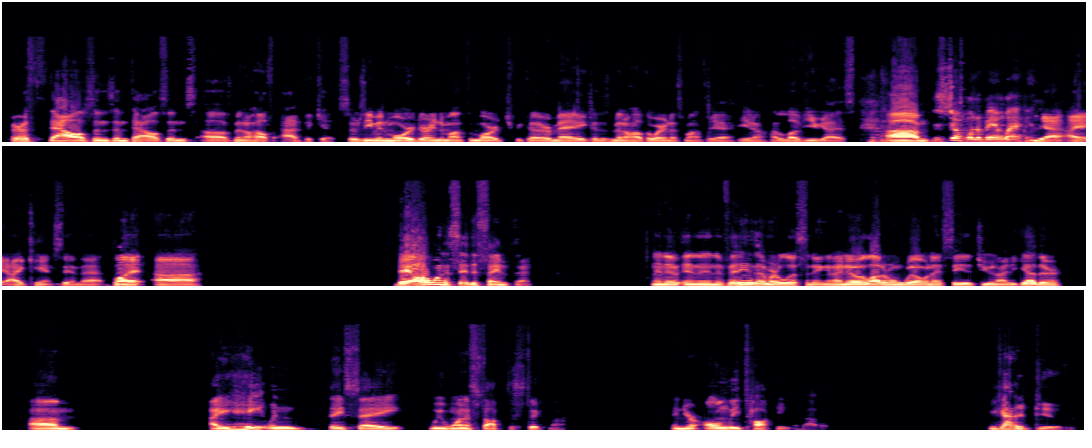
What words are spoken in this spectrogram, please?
There are thousands and thousands of mental health advocates. There's even more during the month of March because or May because it's Mental Health Awareness Month. Yeah, you know, I love you guys. Um, Just jump on a bandwagon. Yeah, I, I can't stand that. But uh, they all want to say the same thing. And if, and if any of them are listening, and I know a lot of them will when I see that you and I together, um, I hate when they say we want to stop the stigma, and you're only talking about it. You got to do.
